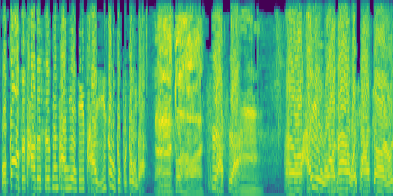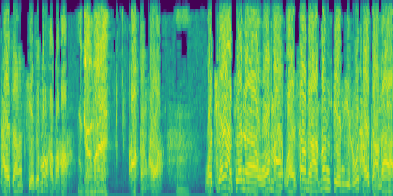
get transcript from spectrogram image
我抱着他的时候跟他念经，他一动都不动的。啊，多好啊！是啊是啊。嗯，呃，我还有我呢，我想叫卢台长解个梦，好不好？你赶快。啊，赶快啊！嗯。我前两天呢，我晚晚上呢梦见你卢台长呢，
